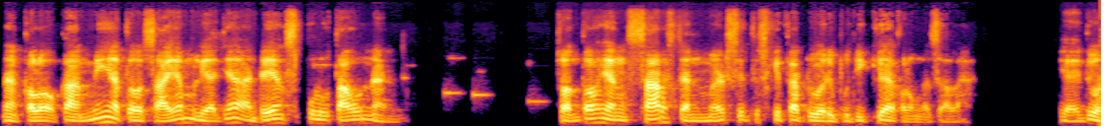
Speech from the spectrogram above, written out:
Nah, kalau kami atau saya melihatnya ada yang 10 tahunan. Contoh yang SARS dan MERS itu sekitar 2003 kalau nggak salah ya itu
